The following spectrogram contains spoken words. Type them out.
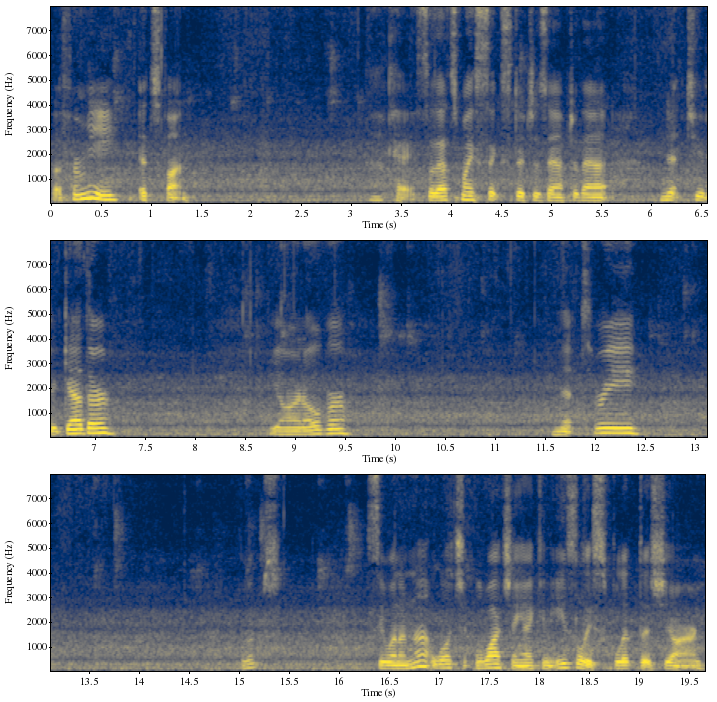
but for me, it's fun. Okay, so that's my six stitches after that. Knit two together, yarn over, knit three, whoops. See, when I'm not watch watching, I can easily split this yarn.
